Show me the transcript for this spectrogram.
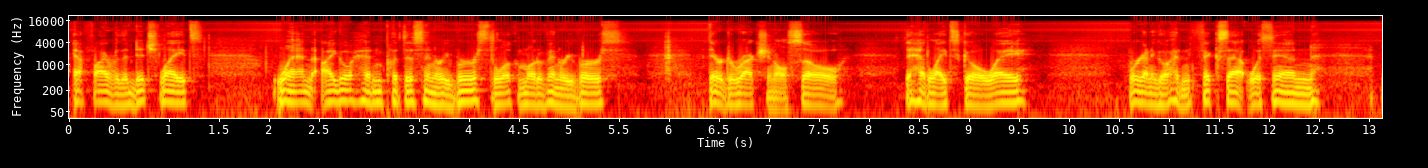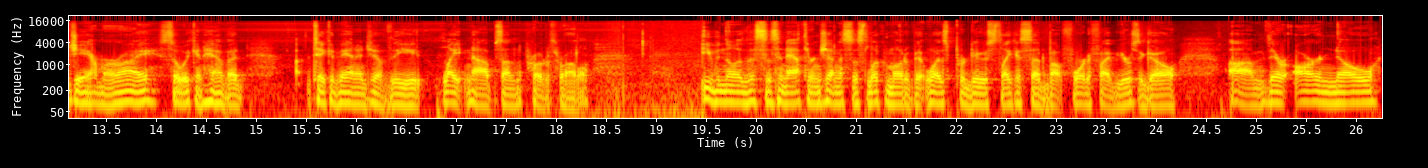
F5 are the ditch lights. When I go ahead and put this in reverse, the locomotive in reverse, they're directional. So the headlights go away we're going to go ahead and fix that within JMRI so we can have it take advantage of the light knobs on the proto throttle. Even though this is an Athearn Genesis locomotive, it was produced, like I said, about four to five years ago. Um, there are no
